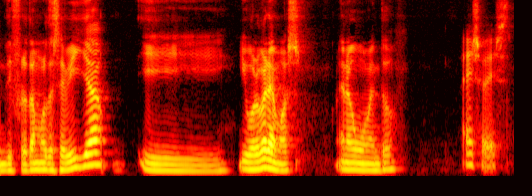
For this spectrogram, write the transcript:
Disfrutamos de Sevilla y, y volveremos en algún momento. Eso es.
